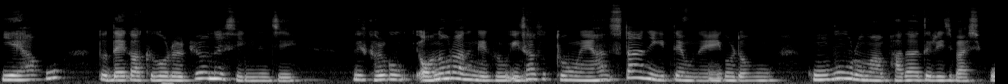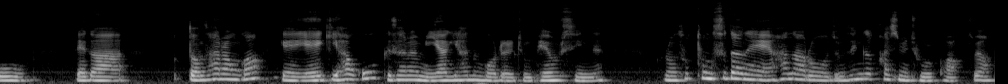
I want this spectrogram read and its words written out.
이해하고 또 내가 그거를 표현할 수 있는지. 결국 언어라는 게 결국 의사소통의 한 수단이기 때문에 이걸 너무 공부로만 받아들이지 마시고 내가 어떤 사람과 얘기하고 그 사람이 이야기하는 거를 좀 배울 수 있는 그런 소통 수단의 하나로 좀 생각하시면 좋을 것 같고요.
